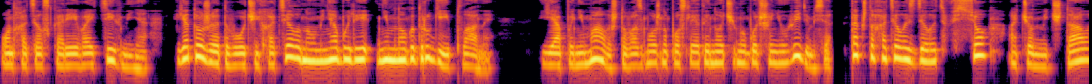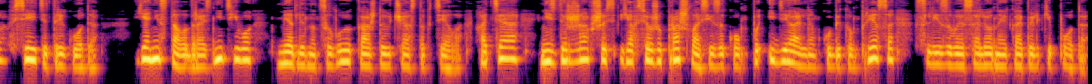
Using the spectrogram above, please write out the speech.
он хотел скорее войти в меня. Я тоже этого очень хотела, но у меня были немного другие планы. Я понимала, что, возможно, после этой ночи мы больше не увидимся, так что хотела сделать все, о чем мечтала все эти три года. Я не стала дразнить его, медленно целуя каждый участок тела, хотя, не сдержавшись, я все же прошлась языком по идеальным кубикам пресса, слизывая соленые капельки пота.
